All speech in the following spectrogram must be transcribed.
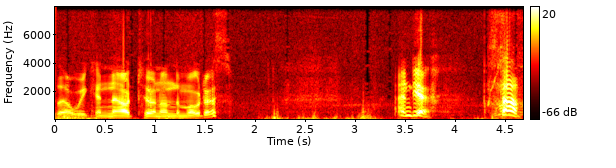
so we can now turn on the motors. And yeah start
